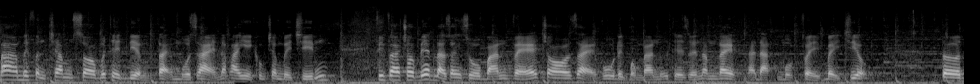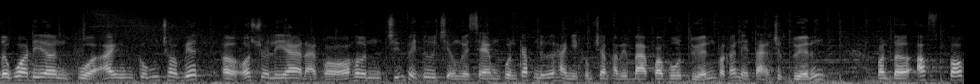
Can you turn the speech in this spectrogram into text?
30% so với thời điểm tại mùa giải năm 2019. FIFA cho biết là doanh số bán vé cho giải vô địch bóng đá nữ thế giới năm nay đã đạt 1,7 triệu. Tờ The Guardian của Anh cũng cho biết ở Australia đã có hơn 9,4 triệu người xem World Cup nữ 2023 qua vô tuyến và các nền tảng trực tuyến. Còn tờ Oxford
